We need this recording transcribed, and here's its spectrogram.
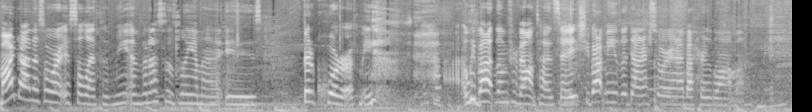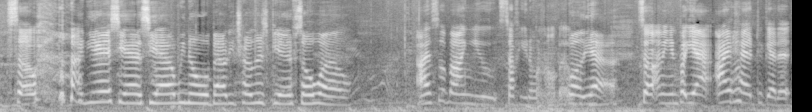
My dinosaur is the length of me and Vanessa's llama is about a quarter of me. we bought them for Valentine's Day. She bought me the dinosaur and I bought her the llama. So And yes, yes, yeah, we know about each other's gifts. Oh well. I'm still buying you stuff you don't know about. Well, yeah. So I mean, but yeah, I had to get it.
